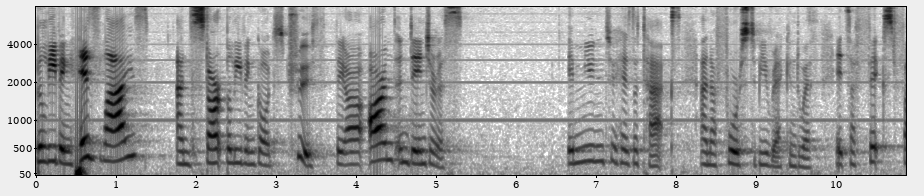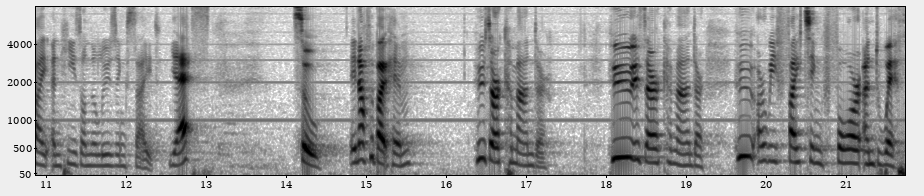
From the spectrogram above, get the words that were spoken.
believing his lies and start believing God's truth, they are armed and dangerous, immune to his attacks, and a force to be reckoned with. It's a fixed fight, and he's on the losing side. Yes? So, enough about him. Who's our commander? Who is our commander? Who are we fighting for and with?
